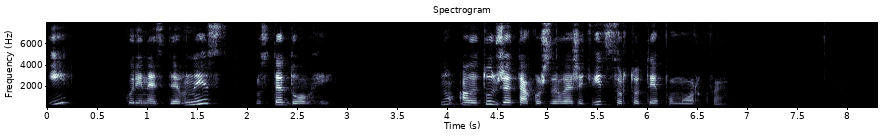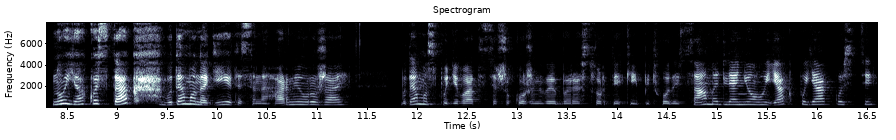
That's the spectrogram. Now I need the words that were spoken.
і корінець йде вниз, росте довгий. Ну, але тут вже також залежить від сортотипу моркви. Ну, якось так. Будемо надіятися на гарний урожай. Будемо сподіватися, що кожен вибере сорт, який підходить саме для нього, як по якості,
